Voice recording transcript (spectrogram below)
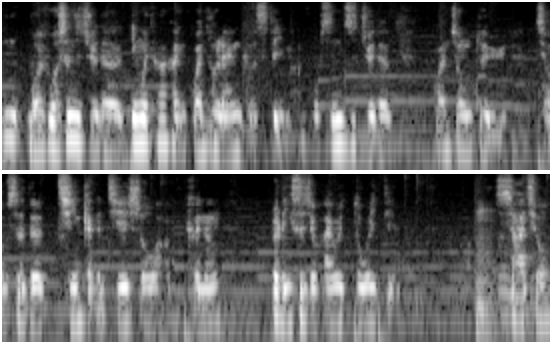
嗯，我我甚至觉得，因为他很关注莱恩·格斯林嘛，我甚至觉得观众对于角色的情感的接收啊，可能二零四九还会多一点。嗯，沙丘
